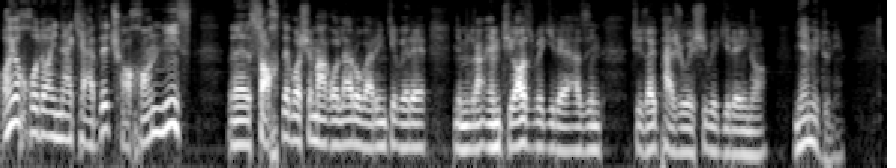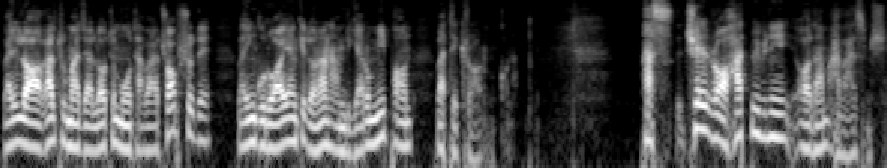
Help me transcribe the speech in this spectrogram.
آیا خدای نکرده چاخان نیست؟ ساخته باشه مقاله رو برای اینکه بره نمی‌دونم امتیاز بگیره از این چیزهای پژوهشی بگیره اینا. نمی‌دونیم. ولی لاقل تو مجلات معتبر چاپ شده و این گروهایی که دارن همدیگر رو میپان و تکرار می‌کنند پس چه راحت می‌بینی آدم عوض میشه.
